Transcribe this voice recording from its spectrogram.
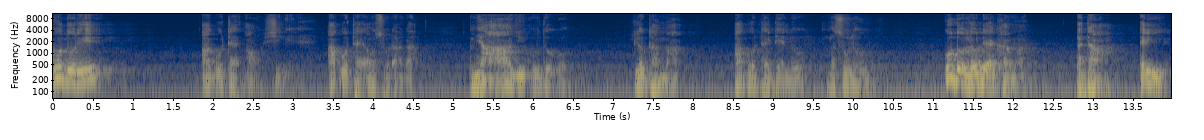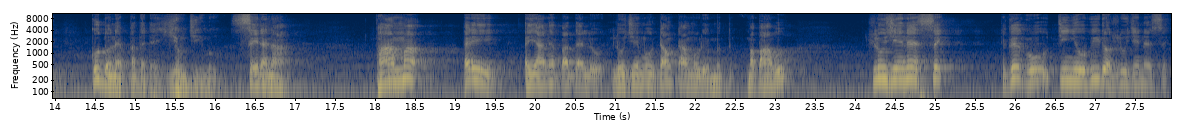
ကုသိုလ်တွေ အာကုထိုက်အောင်ရှိနေတယ်အာကုထိုက်အောင်ဆိုတာကအများကြီးကုသိုလ်ကိုလှုပ်ထားမှအာကုထိုက်တယ်လို့မဆိုလို့ဘူးကုသိုလ်လုပ်တဲ့အခါမှာတရားအဲ့ဒီကုသိုလ်နဲ့ပတ်သက်တဲ့ယုံကြည်မှုစေတနာဘာမှအဲ့ဒီအရာနဲ့ပတ်သက်လို့လူချင်းမှုတောင်းတမှုတွေမမပါဘူးလှူခြင်းတဲ့စိတ်တကယ်ကိုကြည်ညိုပြီးတော့လှူခြင်းတဲ့စိတ်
